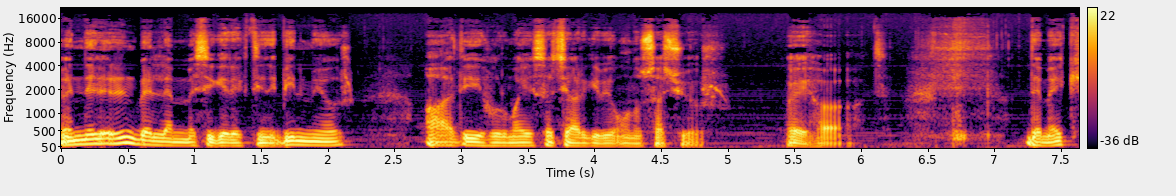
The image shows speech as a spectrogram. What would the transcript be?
ve nelerin bellenmesi gerektiğini bilmiyor. Adi hurmayı saçar gibi onu saçıyor. Heyhat. Demek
